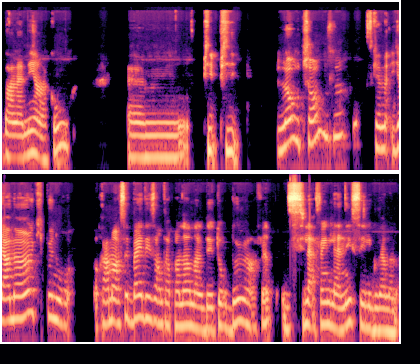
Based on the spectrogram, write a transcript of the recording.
dans l'année en cours. puis, puis l'autre chose, là, parce qu'il y en a un qui peut nous ramasser bien des entrepreneurs dans le détour 2, en fait, d'ici la fin de l'année, c'est les gouvernements.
